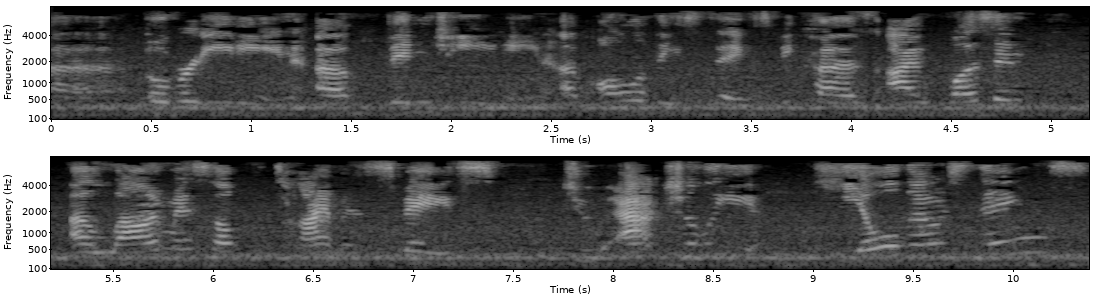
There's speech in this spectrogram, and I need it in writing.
uh, overeating, of binge eating, of all of these things, because I wasn't allowing myself the time and space to actually heal those things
